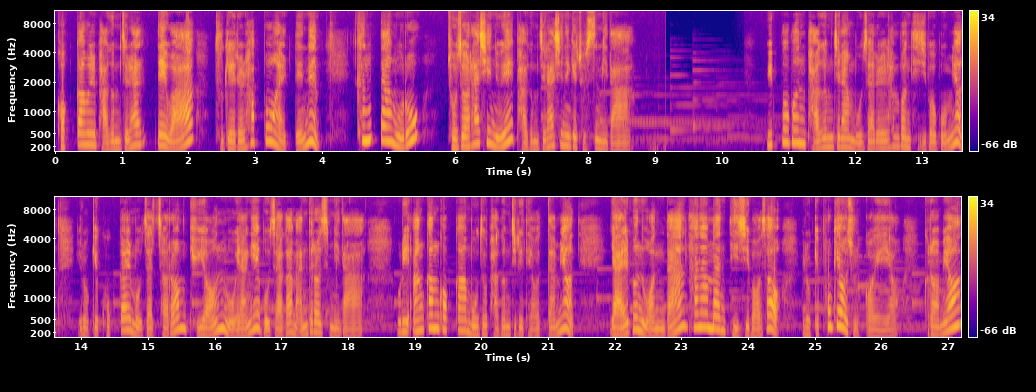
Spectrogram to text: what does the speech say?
겉감을 박음질 할 때와 두 개를 합봉할 때는 큰 땀으로 조절하신 후에 박음질 하시는 게 좋습니다. 윗부분 박음질한 모자를 한번 뒤집어 보면 이렇게 고깔 모자처럼 귀여운 모양의 모자가 만들어집니다. 우리 안감겉과 모두 박음질이 되었다면 얇은 원단 하나만 뒤집어서 이렇게 포개어 줄 거예요. 그러면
